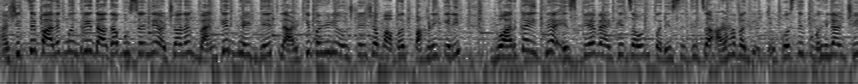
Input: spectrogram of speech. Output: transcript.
नाशिकचे पालकमंत्री दादा भुसेंनी अचानक बँकेत भेट देत लाडकी बहीण योजनेच्या बाबत पाहणी केली. द्वारका इथल्या एसबीआय बँकेत जाऊन परिस्थितीचा आढावा घेत उपस्थित महिलांची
